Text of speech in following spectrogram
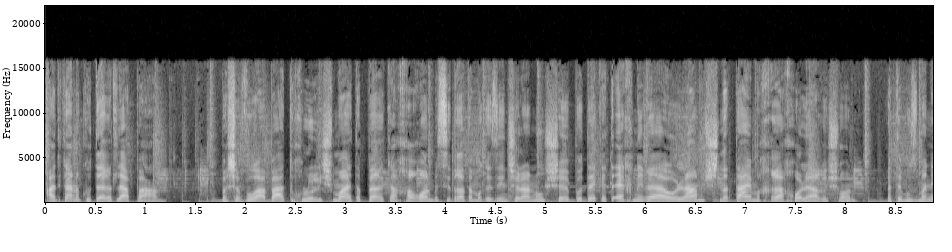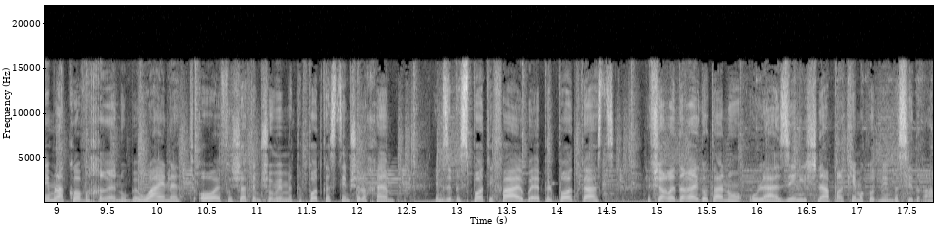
עד כאן הכותרת להפעם. בשבוע הבא תוכלו לשמוע את הפרק האחרון בסדרת המגזין שלנו, שבודקת איך נראה העולם שנתיים אחרי החולה הראשון. אתם מוזמנים לעקוב אחרינו בוויינט, או איפה שאתם שומעים את הפודקאסטים שלכם, אם זה בספוטיפיי או באפל פודקאסט, אפשר לדרג אותנו ולהאזין לשני הפרקים הקודמים בסדרה.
